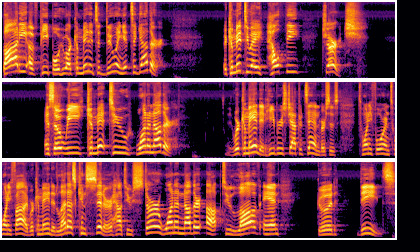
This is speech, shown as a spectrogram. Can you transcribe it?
body of people who are committed to doing it together. Commit to a healthy church. And so we commit to one another. We're commanded, Hebrews chapter 10, verses 24 and 25. We're commanded, let us consider how to stir one another up to love and good deeds.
